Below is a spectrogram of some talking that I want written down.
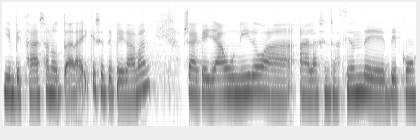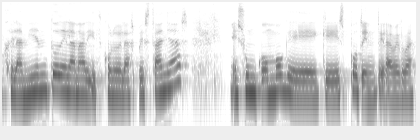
y empezabas a notar ahí que se te pegaban. O sea que ya unido a, la sensación de, congelamiento de la nariz con lo de las pestañas, es un combo que, es potente, la verdad.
